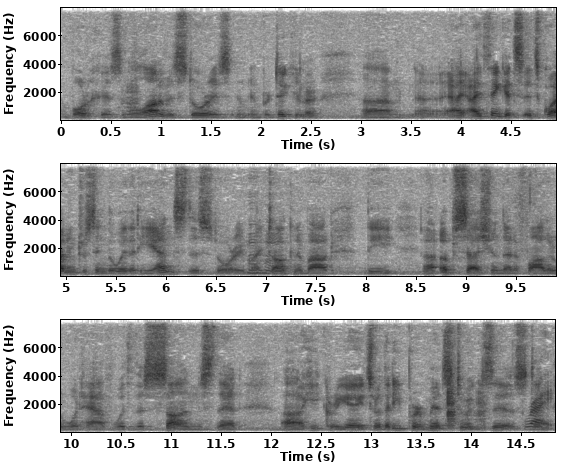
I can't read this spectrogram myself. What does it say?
Borges and a lot of his stories in, in particular. Um, I, I think it's it's quite interesting the way that he ends this story by Mhm. talking about the uh, obsession that a father would have with the sons that uh, he creates or that he permits to exist. And Right.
